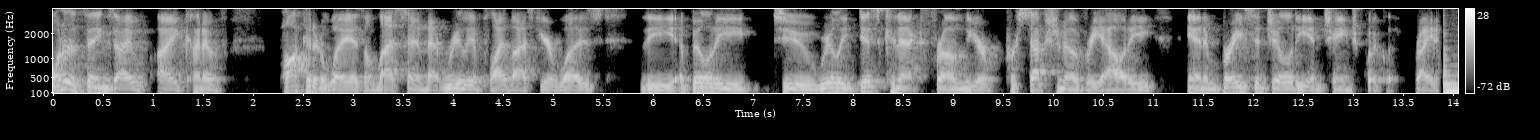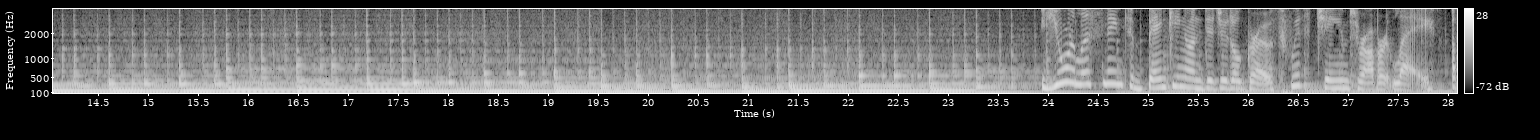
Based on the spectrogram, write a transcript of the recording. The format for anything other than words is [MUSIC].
one of the things I, I kind of pocketed away as a lesson that really applied last year was the ability to really disconnect from your perception of reality and embrace agility and change quickly, right? You're listening to Banking on Digital Growth with James Robert Lay,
